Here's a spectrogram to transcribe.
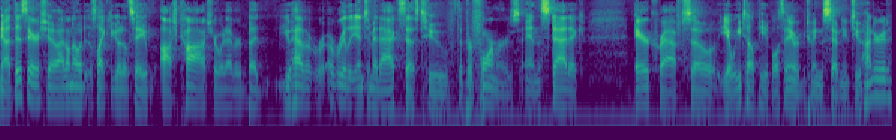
know, at this air show, I don't know what it's like to go to say Oshkosh or whatever, but you have a, a really intimate access to the performers and the static aircraft. So yeah, we tell people it's anywhere between the 7200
